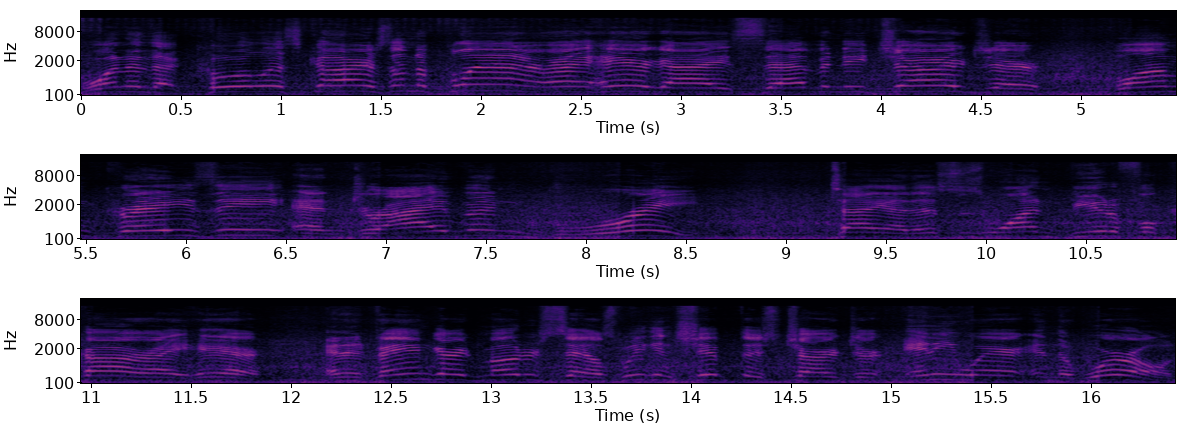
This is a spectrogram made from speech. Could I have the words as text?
One of the coolest cars on the planet right here, guys. 70 Charger, plum crazy and driving great. Tell you, this is one beautiful car right here. And at Vanguard Motor Sales, we can ship this Charger anywhere in the world.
